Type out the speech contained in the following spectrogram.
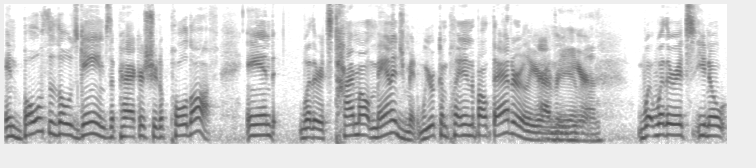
In both of those games, the Packers should have pulled off. And whether it's timeout management, we were complaining about that earlier Every in the year, year. man. Wh- Whether it's, you know,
